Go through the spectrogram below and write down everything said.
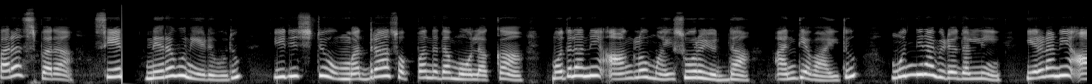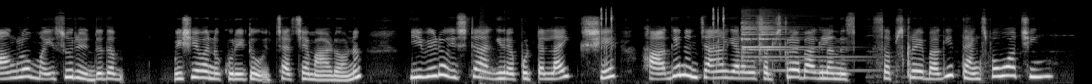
ಪರಸ್ಪರ ಸೇ ನೆರವು ನೀಡುವುದು. ಇದಿಷ್ಟು ಮದ್ರಾಸ್ ಒಪ್ಪಂದದ ಮೂಲಕ ಮೊದಲನೇ ಆಂಗ್ಲೋ ಮೈಸೂರು ಯುದ್ಧ ಅಂತ್ಯವಾಯಿತು. ಮುಂದಿನ ವಿಡಿಯೋದಲ್ಲಿ ಎರಡನೇ ಆಂಗ್ಲೋ ಮೈಸೂರು ಯುದ್ಧದ ವಿಷಯವನ್ನು ಕುರಿತು ಚರ್ಚೆ ಮಾಡೋಣ. ಈ ವಿಡಿಯೋ ಇಷ್ಟ ಆಗಿದ್ರೆ ಪುಟ್ಟ ಲೈಕ್, ಶೇರ್, ಹಾಗೆ ನನ್ನ ಚಾನಲ್ಗೆ ಯಾರಾದರೂ ಸಬ್ಸ್ಕ್ರೈಬ್ ಆಗಿಲ್ಲ ಅಂದರೆ ಸಬ್ಸ್ಕ್ರೈಬ್ ಆಗಿ. Thanks for watching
